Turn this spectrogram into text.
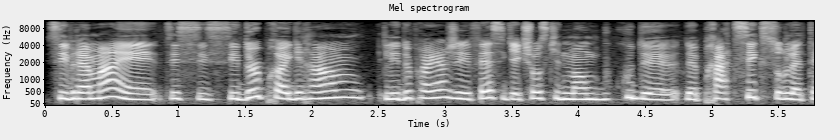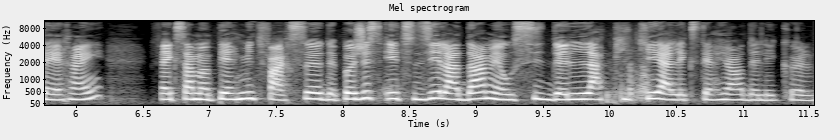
C'est vraiment. euh, tu sais, c'est- ces deux programmes, les deux programmes que j'ai faits, c'est quelque chose qui demande beaucoup de, de pratique sur le terrain. Fait que ça m'a permis de faire ça, de pas juste étudier là-dedans, mais aussi de l'appliquer à l'extérieur de l'école.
